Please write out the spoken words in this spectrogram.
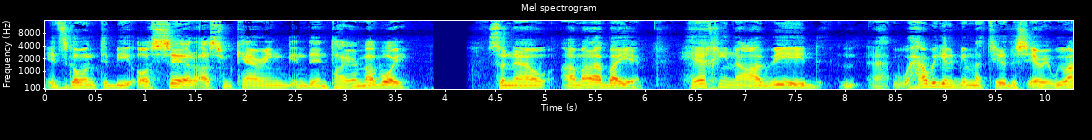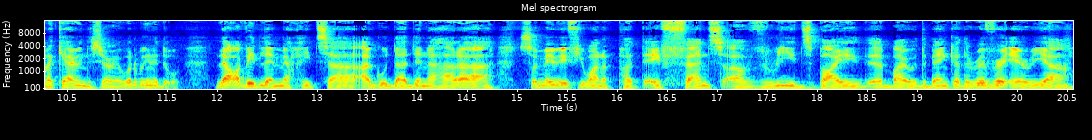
it's going to be Oser us from carrying in the entire Maboy. So now, Amar Abaye, Uh, how are we going to be matir this area? We want to carry in this area. What are we going to do? So maybe if you want to put a fence of reeds by the by the bank of the river area,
